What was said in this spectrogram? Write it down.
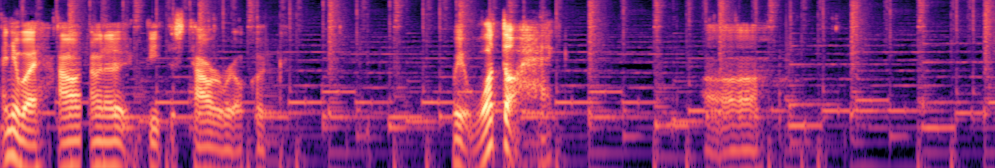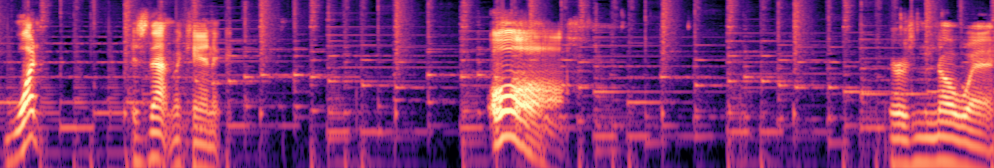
Anyway, I'm gonna beat this tower real quick. Wait, what the heck? Uh... What is that mechanic? Oh! There is no way.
